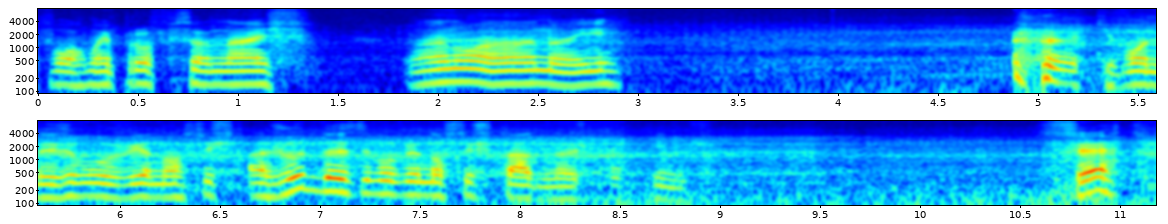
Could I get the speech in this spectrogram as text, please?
Formam profissionais ano a ano aí. que vão desenvolver nosso ajuda a desenvolver nosso estado, né, aos pouquinhos certo?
